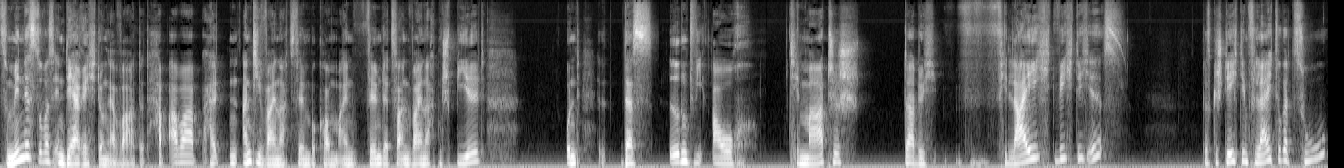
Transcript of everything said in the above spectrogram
zumindest sowas in der Richtung erwartet, habe aber halt einen Anti-Weihnachtsfilm bekommen, einen Film, der zwar an Weihnachten spielt und das irgendwie auch thematisch dadurch vielleicht wichtig ist. Das gestehe ich dem vielleicht sogar zu,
